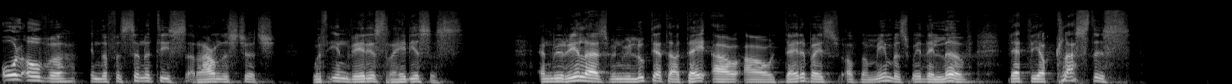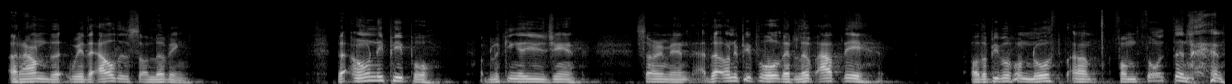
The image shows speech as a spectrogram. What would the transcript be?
all over in the vicinities around this church within various radiuses. And we realized when we looked at our, da- our, our database of the members where they live, that there are clusters around the, where the elders are living. The only people, I'm looking at Eugene, sorry man, the only people that live out there are the people from North, um, from Thornton and,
